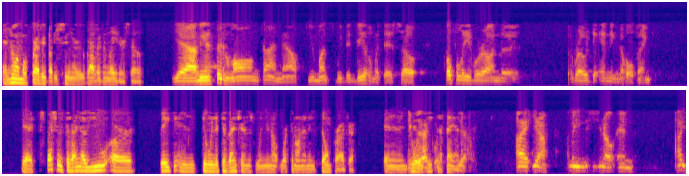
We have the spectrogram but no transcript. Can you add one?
uh, normal for everybody sooner rather than later. So Yeah, I mean it's been a long time now, a few months we've been dealing with this, so hopefully we're on the the road to ending the whole thing. yeah, especially because I know you are big in doing the conventions when you're not working on any film project and enjoy Exactly. meeting the fans. Yeah. I yeah. I mean, you know, and I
